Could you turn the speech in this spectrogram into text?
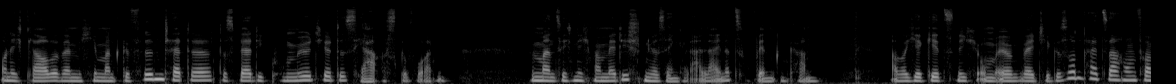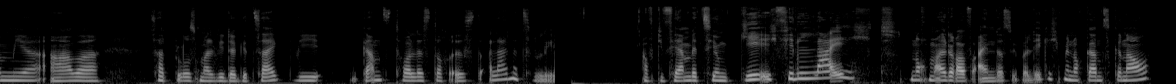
Und ich glaube, wenn mich jemand gefilmt hätte, das wäre die Komödie des Jahres geworden. Wenn man sich nicht mal mehr die Schnürsenkel alleine zubinden kann. Aber hier geht es nicht um irgendwelche Gesundheitssachen von mir, aber es hat bloß mal wieder gezeigt, wie ganz toll es doch ist, alleine zu leben. Auf die Fernbeziehung gehe ich vielleicht nochmal drauf ein. Das überlege ich mir noch ganz genau.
